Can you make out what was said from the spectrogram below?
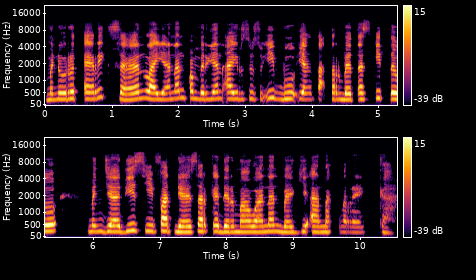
Menurut Erikson, layanan pemberian air susu ibu yang tak terbatas itu menjadi sifat dasar kedermawanan bagi anak mereka.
